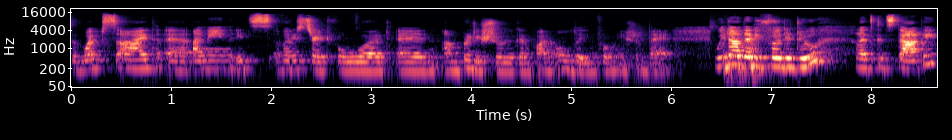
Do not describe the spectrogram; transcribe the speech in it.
the website. Uh, I mean, it's very straightforward and I'm pretty sure you can find all the information there. Without any further ado, let's get started.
